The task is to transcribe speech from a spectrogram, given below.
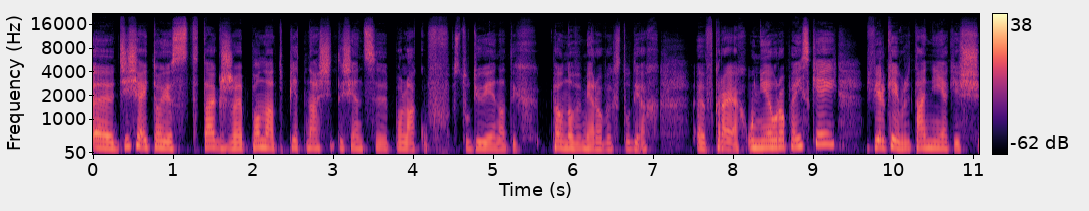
E, Dzisiaj to jest tak, że ponad 15 tysięcy Polaków studiuje na tych pełnowymiarowych studiach w krajach Unii Europejskiej. W Wielkiej Brytanii jakieś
